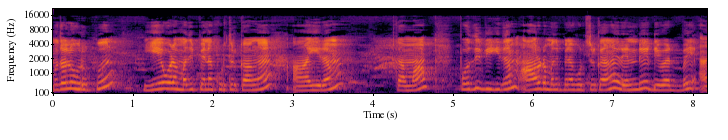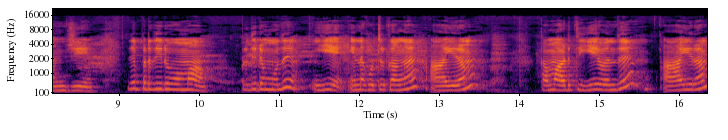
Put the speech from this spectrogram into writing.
முதல் உறுப்பு ஏவோட மதிப்பு என்ன கொடுத்துருக்காங்க? ஆயிரம் கமா பொது விகிதம் ஆரோட மதிப்பு என்ன கொடுத்துருக்காங்க? ரெண்டு டிவைட் பை அஞ்சு. இதை பிரதிடுவோமா பிரதிடும் போது ஏ என்ன கொடுத்துருக்காங்க? ஆயிரம் கம்மா அடுத்து ஏ வந்து ஆயிரம்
